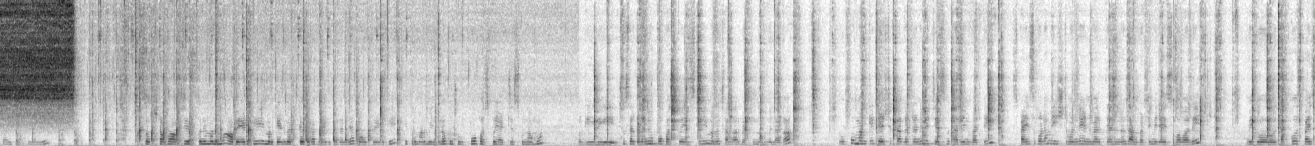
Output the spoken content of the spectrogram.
ఫ్రై చేస్తున్నాను. సో స్టవ్ ఆఫ్ చేసుకుని మనము ఆ వేడికి మనకి ఎండుమిరపకాయ కూడా వేగుతుందండి ఆ పోపు వేడికి. ఇప్పుడు మనం ఇందులో కొంచెం ఉప్పు పసుపు యాడ్ చేసుకుందాము మనకి ఇది చూసారు కదండి ఉప్పు పసుపు వేసుకుని మనం చల్లారి పెట్టుకుందాము ఇలాగా. ఉప్పు మనకి టేస్ట్కి తగ్గట్టండి మీరు చేసిన కర్రీని బట్టి. స్పైస్ కూడా మీ ఇష్టం అండి ఎండుమిరపకాయలను దాన్ని బట్టి మీరు వేసుకోవాలి. మీకు తక్కువ స్పైస్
